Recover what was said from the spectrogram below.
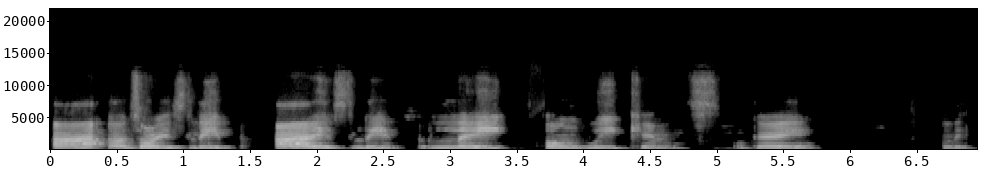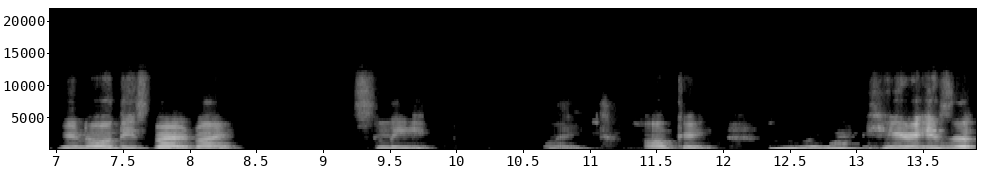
I, uh, sorry, sleep. I sleep late on weekends, okay? You know this verb, right? Sleep. Late. Okay. Here is a,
